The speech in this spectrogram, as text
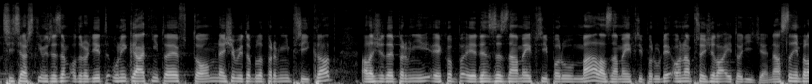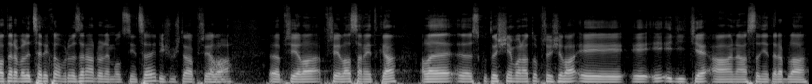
císařským řezem odrodit. Unikátní to je v tom, ne že by to byl první příklad, ale že to je první, jako jeden ze známých případů, mála známých případů, kdy ona přežila i to dítě. Následně byla teda velice rychle odvezená do nemocnice, když už teda přijela Aha. eh, přijela, přijela sanitka, ale eh, skutečně ona to přežila i, i, i, i dítě a následně teda byla,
